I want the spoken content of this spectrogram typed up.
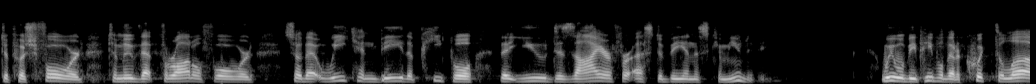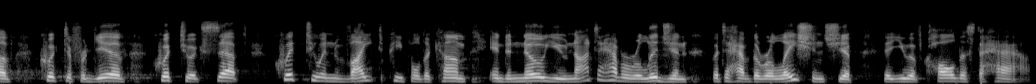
to push forward, to move that throttle forward, so that we can be the people that you desire for us to be in this community. We will be people that are quick to love, quick to forgive, quick to accept, quick to invite people to come and to know you, not to have a religion, but to have the relationship that you have called us to have.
